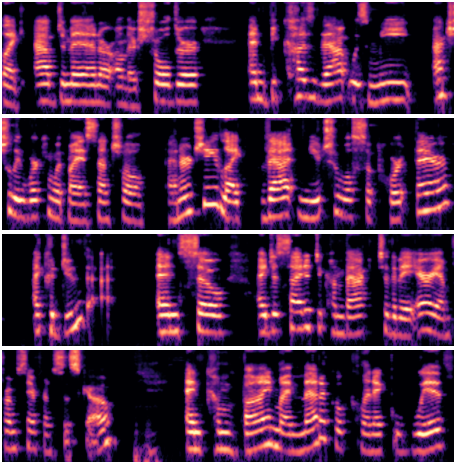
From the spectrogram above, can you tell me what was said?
like abdomen or on their shoulder. And because that was me actually working with my essential energy, like that mutual support there, I could do that. And so I decided to come back to the Bay Area. I'm from San Francisco mm-hmm. and combine my medical clinic with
